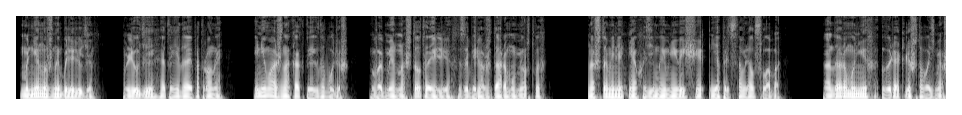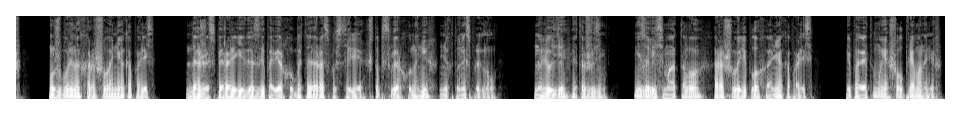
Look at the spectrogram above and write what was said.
Мне нужны были люди. Люди — это еда и патроны. И неважно, как ты их добудешь, в обмен на что-то или заберешь даром у мертвых, на что менять необходимые мне вещи я представлял слабо. А даром у них вряд ли что возьмешь. Уж больно хорошо они окопались. Даже спирали и газы поверху БТР спустили, чтоб сверху на них никто не спрыгнул. Но люди — это жизнь, независимо от того, хорошо или плохо они окопались. И поэтому я шел прямо на них.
